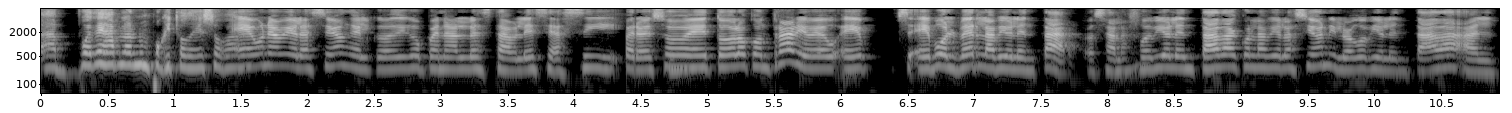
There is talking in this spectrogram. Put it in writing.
Ah, ¿Puedes hablar un poquito de eso? Es una violación, el Código Penal lo establece así, pero eso es todo lo contrario, es, volverla a violentar. O sea, la fue violentada con la violación y luego violentada al,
